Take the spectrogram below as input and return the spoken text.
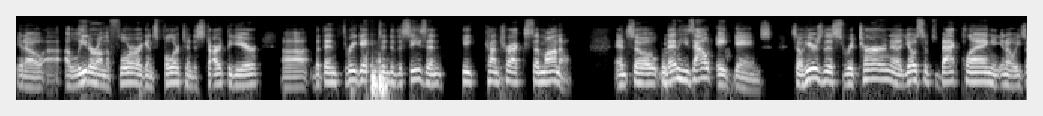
you know, a leader on the floor against Fullerton to start the year. Uh, but then three games into the season, he contracts a mono. And so then he's out eight games. So here's this return. Uh, back playing. You know, he's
